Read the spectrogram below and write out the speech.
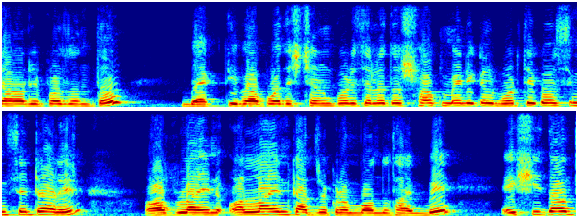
জানুয়ারি পর্যন্ত ব্যক্তি বা প্রতিষ্ঠান পরিচালিত সব মেডিকেল ভর্তি কোচিং সেন্টারের অফলাইন অনলাইন কার্যক্রম বন্ধ থাকবে। এই সিদ্ধান্ত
